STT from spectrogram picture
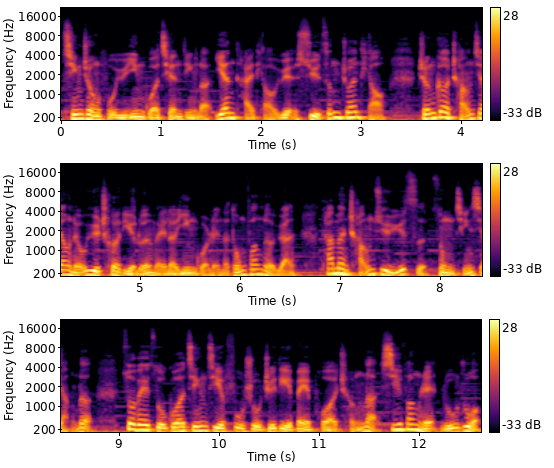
清政府与英国签订了《烟台条约》续增专条，整个长江流域彻底沦为了英国人的东方乐园，他们长居于此，纵情享乐。作为祖国经济富庶之地，被迫成了西方人如若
